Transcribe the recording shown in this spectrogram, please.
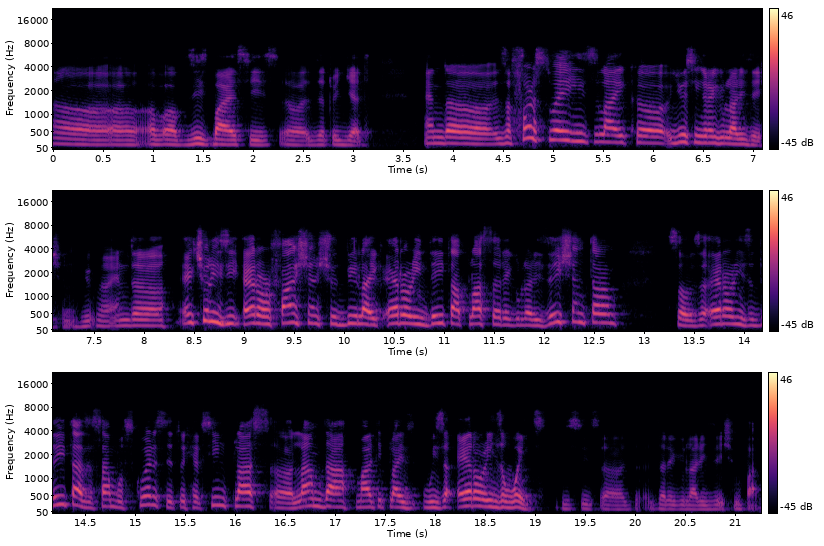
of, of, these biases that we get. And uh, the first way is like uh, using regularization. And uh, actually, the error function should be like error in data plus a regularization term. So the error in the data, the sum of squares that we have seen, plus uh, lambda multiplied with the error in the weights. This is uh, the, the, regularization part.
